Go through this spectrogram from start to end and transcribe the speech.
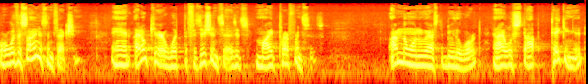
or with a sinus infection. And I don't care what the physician says, it's my preferences. I'm the one who has to do the work, and I will stop taking it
